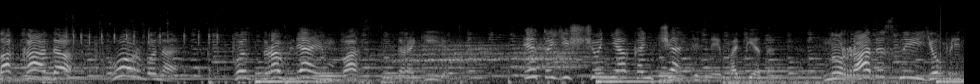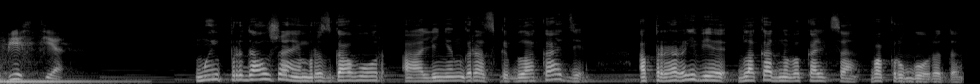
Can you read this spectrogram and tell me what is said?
блокада порвана. Поздравляем вас, дорогие! Это еще не окончательная победа, но радостное ее предвестие. Мы продолжаем разговор о ленинградской блокаде, о прорыве блокадного кольца вокруг города.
